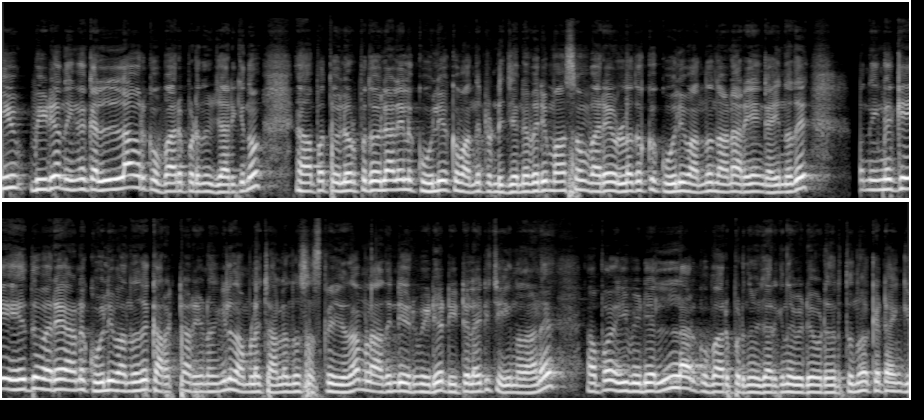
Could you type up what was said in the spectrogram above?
ഈ വീഡിയോ നിങ്ങൾക്ക് എല്ലാവർക്കും ഉപകാരപ്പെടുന്നു വിചാരിക്കുന്നു. അപ്പോൾ തൊഴിലുറപ്പ് തൊഴിലാളികൾ കൂലിയൊക്കെ വന്നിട്ടുണ്ട്. ജനുവരി മാസം വരെ ഉള്ളതൊക്കെ കൂലി വന്നു എന്നാണ് അറിയാൻ കഴിയുന്നത്. നിങ്ങൾക്ക് ഏത് വരെയാണ് കൂലി വന്നത് കറക്റ്റ് അറിയണമെങ്കിൽ നമ്മളെ ചാനൽ ഒന്ന് സബ്സ്ക്രൈബ് ചെയ്താൽ നമ്മൾ അതിന്റെ ഒരു വീഡിയോ ഡീറ്റെയിൽ ആയിട്ട് ചെയ്യുന്നതാണ്. അപ്പോൾ ഈ വീഡിയോ എല്ലാവർക്കും ഉപകാരപ്പെടുന്നു വിചാരിക്കുന്ന. വീഡിയോ ഇവിടെ നിർത്തുന്നു. ഓക്കെ താങ്ക്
